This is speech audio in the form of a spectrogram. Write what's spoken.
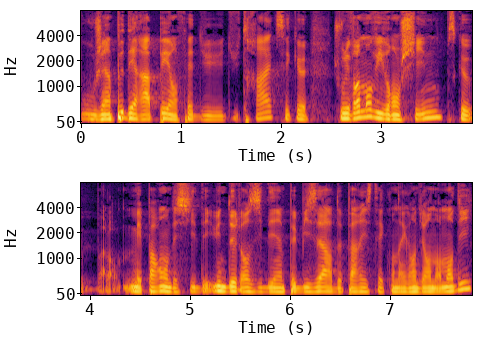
où j'ai un peu dérapé en fait du, du track, c'est que je voulais vraiment vivre en Chine parce que alors mes parents ont décidé une de leurs idées un peu bizarres de Paris, c'était qu'on a grandi en Normandie,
